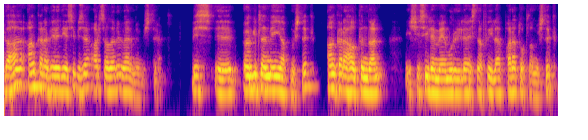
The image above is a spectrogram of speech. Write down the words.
daha Ankara Belediyesi bize arsaları vermemişti. Biz e, örgütlenmeyi yapmıştık. Ankara halkından işçisiyle, memuruyla, esnafıyla para toplamıştık.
